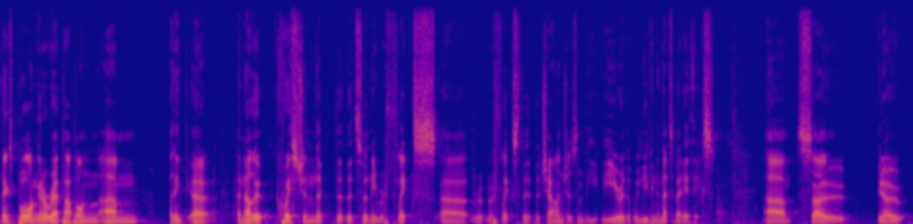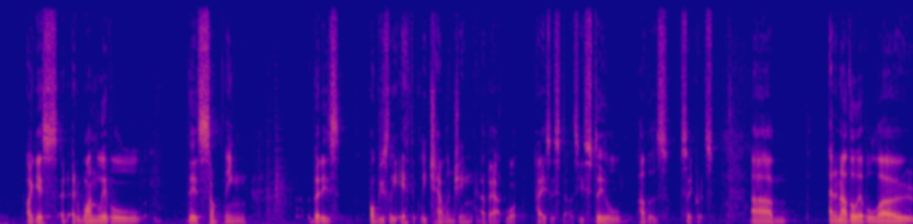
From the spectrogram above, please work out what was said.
Thanks, Paul. I'm going to wrap up on, um, I think, uh, another question that, that, that certainly reflects, uh, re reflects the, the challenges and the, the era that we live in, and that's about ethics. Um, so, you know, I guess at, at one level, there's something that is obviously ethically challenging about what ASIS does. You steal others' secrets. Um, at another level, though,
